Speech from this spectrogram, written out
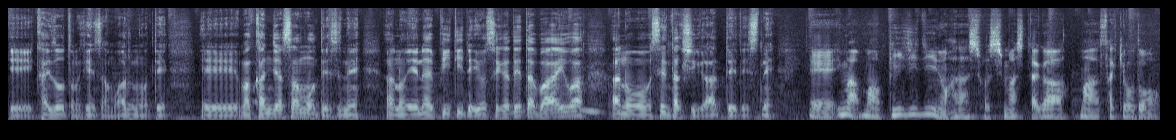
えー解像度の検査もあるので、えーまあ、患者さんもですねあの NIPT で陽性が出た場合は、あの選択肢があってですね。えー今、まあ、PGD の話をしましたが、まあ、先ほど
